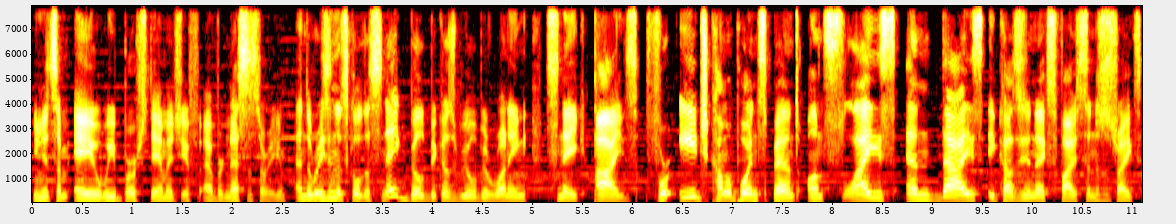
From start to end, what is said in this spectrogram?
you need some AoE burst damage if ever necessary. And the reason it's called a snake build because we will be running snake eyes. For each combo point spent on slice and dice, it causes the next 5 sinister strikes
